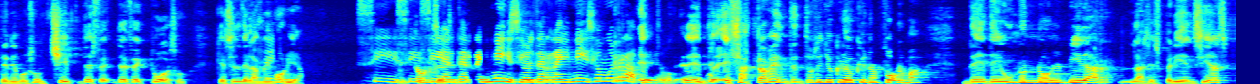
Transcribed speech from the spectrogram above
tenemos un chip defectuoso, que es el de la memoria. Sí, sí, sí, el de reinicio, el de reinicio muy rápido. exactamente, entonces yo creo que una forma de, de, uno no olvidar las experiencias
